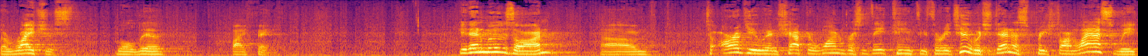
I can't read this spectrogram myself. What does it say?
the righteous will live by faith. He then moves on um, to argue in chapter 1, verses 18 through 32, which Dennis preached on last week,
